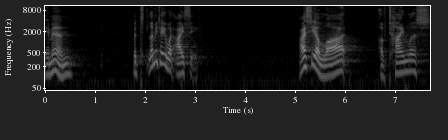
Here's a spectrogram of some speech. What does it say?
Amen. But t- let me tell you what I see. I see a lot of timeless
